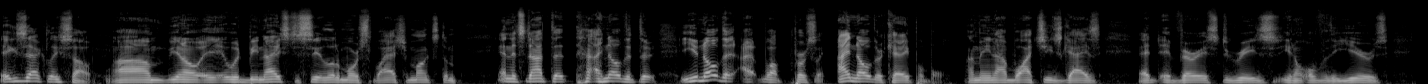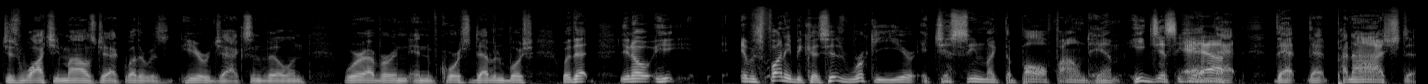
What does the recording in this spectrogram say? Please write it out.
Exactly so. Um, you know, it would be nice to see a little more splash amongst them. And it's not that I know that they're, you know that, I, well, personally, I know they're capable. I mean, I've watched these guys at, at, various degrees, you know, over the years, just watching Myles Jack, whether it was here or Jacksonville and wherever, and, and of course Devin Bush. With that, you know, he it was funny because his rookie year, it just seemed like the ball found him. He just had yeah. that that that panache to,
